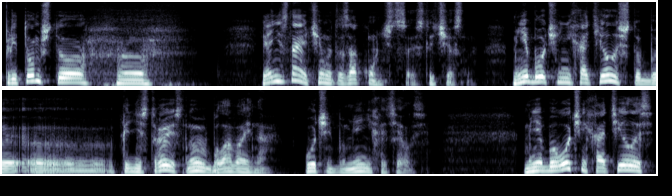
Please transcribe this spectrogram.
при том, что э, я не знаю, чем это закончится, если честно. Мне бы очень не хотелось, чтобы в Приднестровье снова была война. Очень бы мне не хотелось. Мне бы очень хотелось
